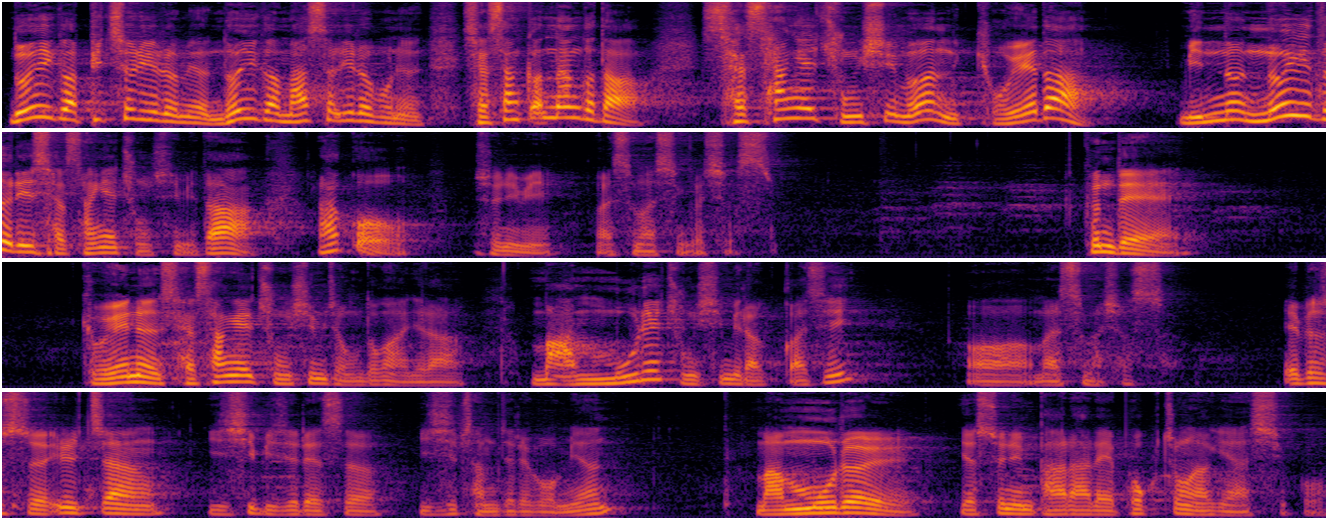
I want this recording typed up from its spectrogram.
너희가 빛을 잃으면, 너희가 맛을 잃어보면 세상 끝난 거다. 세상의 중심은 교회다. 믿는 너희들이 세상의 중심이다. 라고 주님이 말씀하신 것이었습니다. 근데 교회는 세상의 중심 정도가 아니라 만물의 중심이라고까지 어, 말씀하셨어요. 에베소서 1장 22절에서 23절에 보면 만물을 예수님 발 아래 복종하게 하시고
